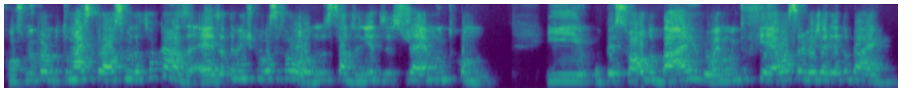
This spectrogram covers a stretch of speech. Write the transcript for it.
consumir o produto mais próximo da sua casa. É exatamente o que você falou. Nos Estados Unidos, isso já é muito comum. E o pessoal do bairro é muito fiel à cervejaria do bairro.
